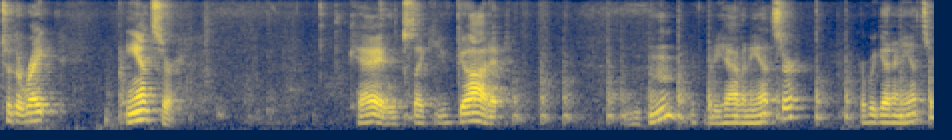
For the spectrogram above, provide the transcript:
to the right answer? Okay, looks like you've got it. hmm Everybody have an answer? Everybody got an answer?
